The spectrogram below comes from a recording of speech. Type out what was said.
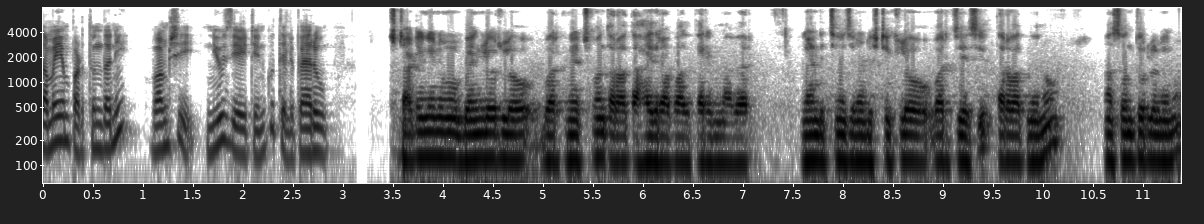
సమయం పడుతుందని వంశీ న్యూస్ ఎయిటీన్కు తెలిపారు. స్టార్టింగ్ నేను బెంగళూరులో వర్క్ నేర్చుకున్న తర్వాత హైదరాబాద్ కరీంనగర్ ఇలాంటి చిన్న చిన్న డిస్టిక్లో వర్క్ చేసి తర్వాత నేను నా సొంత ఊర్లో నేను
